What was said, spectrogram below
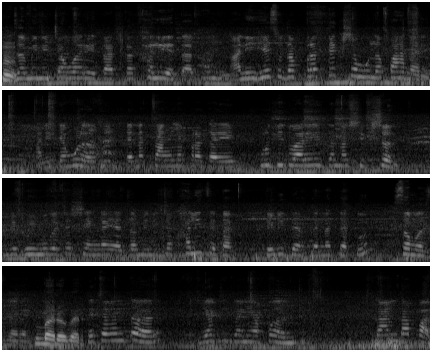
हं. जमिनीच्या वर येतात का खाली येतात? आणि हे सुद्धा प्रत्यक्ष मुलं पाहणार. आहेत आणि त्यामुळं त्यांना चांगल्या प्रकारे कृतीद्वारे त्यांना शिक्षण म्हणजे भुईमुगाच्या शेंगा या जमिनीच्या खालीच येतात हे विद्यार्थ्यांना त्यातून समजणार आहे. बरोबर. त्याच्यानंतर या ठिकाणी आपण कांदा पात.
